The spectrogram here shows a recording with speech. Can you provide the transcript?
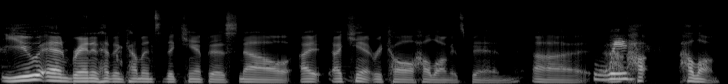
You and Brandon have been coming to the campus now. I, I can't recall how long it's been. Uh, we how, how long?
